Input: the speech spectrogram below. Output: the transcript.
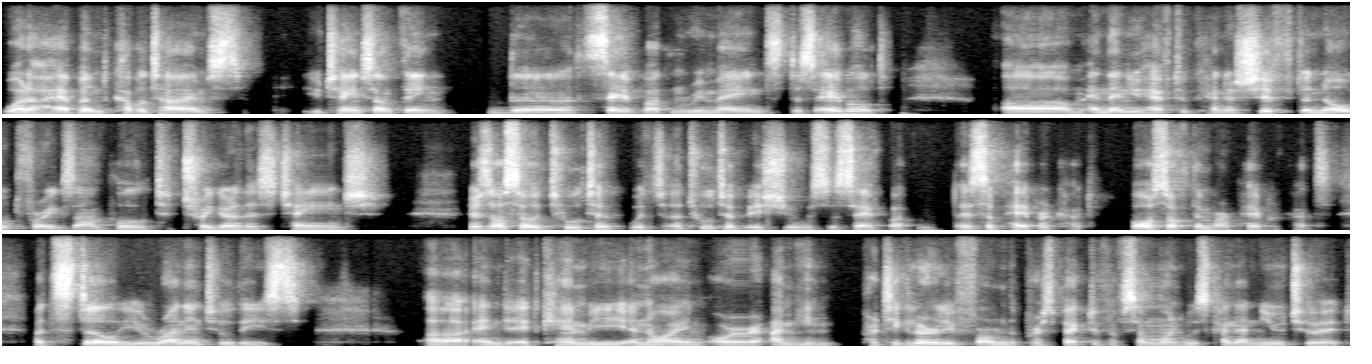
What happened a couple times, you change something, the save button remains disabled. Um, and then you have to kind of shift a node, for example, to trigger this change. There's also a tooltip with a tooltip issue with the save button. There's a paper cut. Both of them are paper cuts, but still you run into these uh, and it can be annoying or I mean, particularly from the perspective of someone who's kind of new to it.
